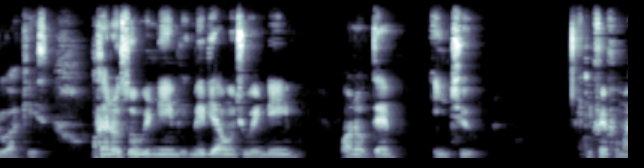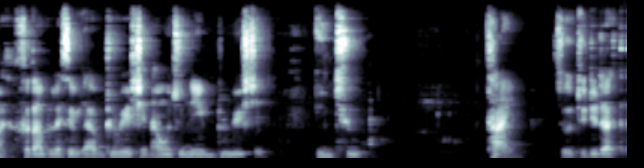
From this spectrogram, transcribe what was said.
lowercase. You can also rename it. Maybe I want to rename one of them into different format for example let's say we have duration. I want to name duration into time. So to do that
